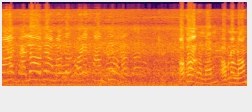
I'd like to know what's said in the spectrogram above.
মদ ভালো হবে আমাদের ঘরে শান্তি হবে। আপনার নাম? আপনার নাম?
